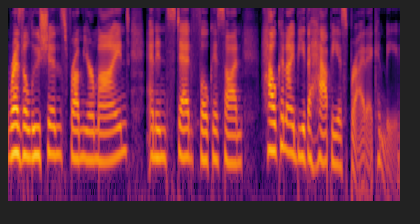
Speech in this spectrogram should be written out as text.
resolutions from your mind and instead focus on how can I be the happiest bride I can be.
